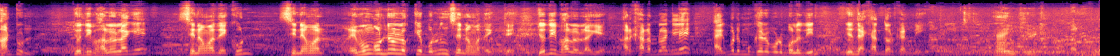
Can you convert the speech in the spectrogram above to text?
হাঁটুন। যদি ভালো লাগে, সিনেমা দেখুন। সিনেমার এবং অন্য লোককে বলুন সিনেমা দেখতে। যদি ভালো লাগে। আর খারাপ লাগলে একবারে মুখের ওপর বলে দিন যে দেখার দরকার নেই। থ্যাংক ইউ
